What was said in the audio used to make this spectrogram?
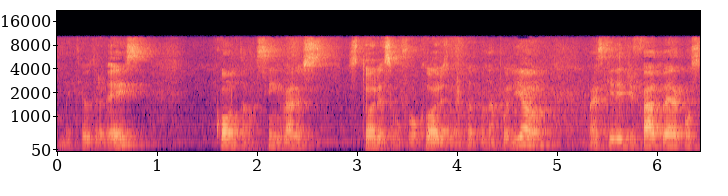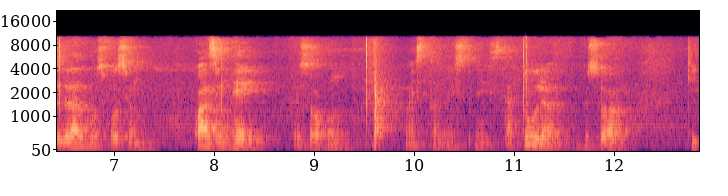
comentei outra vez, contam assim várias histórias ou folclores do Napoleão, mas que ele de fato era considerado como se fosse um quase um rei, pessoa com uma estatura, uma pessoa que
